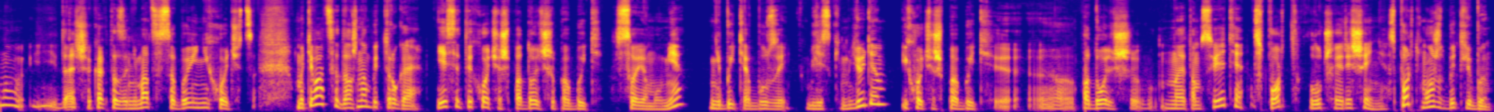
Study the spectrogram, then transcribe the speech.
ну и дальше как-то заниматься собой не хочется. Мотивация должна быть другая. Если ты хочешь подольше побыть в своем уме, не быть обузой близким людям и хочешь побыть э, э, подольше на этом свете, спорт — лучшее решение. Спорт может быть любым.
